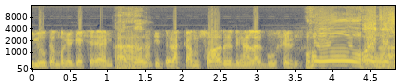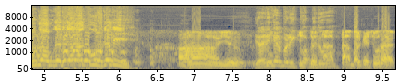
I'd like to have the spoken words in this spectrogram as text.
Dulu kan pakai kaset kan. Ah, betul. Ah, kita rakam suara dengan lagu sekali. Oh. Oi, dia sulamkan dengan lagu sekali. Ah, ya. Ya, ni kan Kita betul. tak, tak pakai surat.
